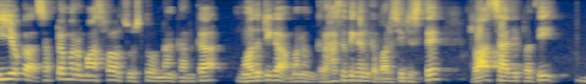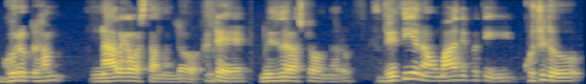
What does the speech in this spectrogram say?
ఈ యొక్క సెప్టెంబర్ మాసాలు చూస్తూ ఉన్నాం కనుక మొదటిగా మనం గ్రహస్థితి కనుక పరిశీలిస్తే రాష్ట్రాధిపతి గురుగ్రహం నాలుగవ స్థానంలో అంటే మిథున రాశిలో ఉన్నారు. ద్వితీయ నవమాధిపతి కుజుడు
